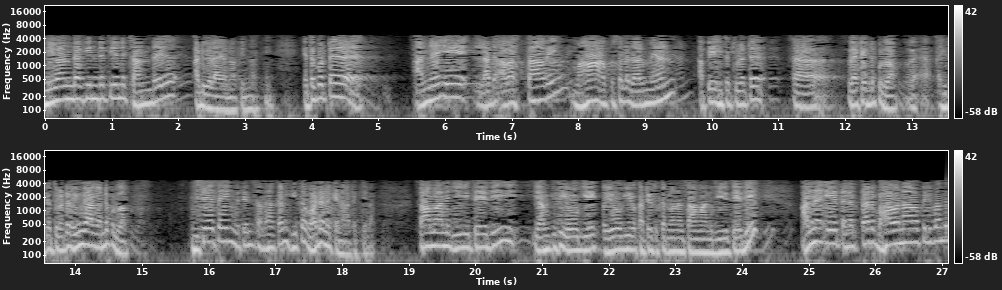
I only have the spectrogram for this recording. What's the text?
නිවන් දකින්න තියෙන ඡන්දය අඩු වෙලා යනවා පින්වත්නි. එතකොට අන්න ඒ ලද අවස්ථාවෙන් මහා අකුසල ධර්මයන් අපේ හිත තුළට වැටෙන්න පුළුවන්. හිත තුළට රිංගා ගන්න පුළුවන්. විශේෂයෙන් මෙතෙන් සඳහන් කරන්නේ හිත වඩන කෙනාට කියලා. සාමාන්‍ය ජීවිතයේදී යම්කිසි යෝගියෙක් ප්‍රයෝගීව කටයුතු කරනවා නම් සාමාන්‍ය ජීවිතයේදී අන්න ඒ තැනත්තාට භාවනාව පිළිබඳ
